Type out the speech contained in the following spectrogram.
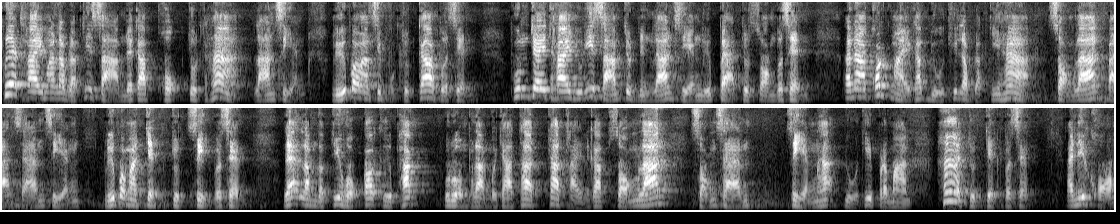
เซ็นต์เพื่อไทยมาลำดับที่3นะครับ 6.5 ล้านเสียง หรือประมาณ 16.9เปอร์เซ็นต์ภูมิใจไทยอยู่ที่ 3.1 ล้านเสียงหรือ 8.2เปอร์เซ็นต์อนาคตใหม่ครับอยู่ที่ลำดับที่ 5 2 ล้าน8แสนเสียง หรือประมาณ 7.4เปอร์เซ็นต์และลำดับที่ 6 ก็คือพักรวมพลังประชาชาติชาติไทยนะครับ2ล้าน2แสนเสียงนะฮะอยู่ที่ประมาณ 5.7เปอร์เซ็นต์อันนี้ของ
